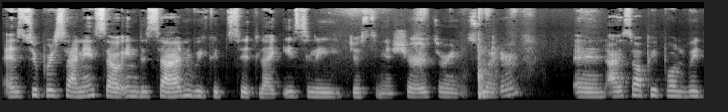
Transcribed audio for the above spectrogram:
and super sunny. So in the sun, we could sit like easily just in a shirt or in a sweater. And I saw people with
